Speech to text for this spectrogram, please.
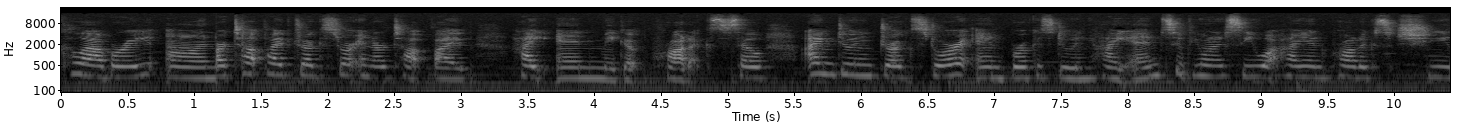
collaborate on our top 5 drugstore and our top 5 high-end makeup products. So I'm doing drugstore and Brooke is doing high-end. So if you want to see what high-end products she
